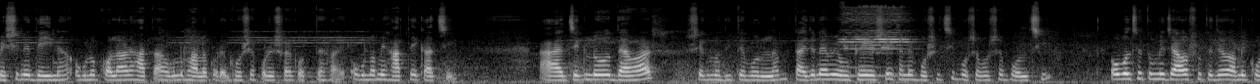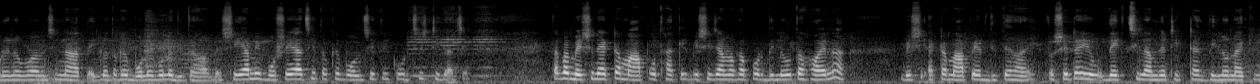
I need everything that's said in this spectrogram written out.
মেশিনে দেই না। ওগুলো কলার, হাতা, ওগুলো ভালো করে ঘষে পরিষ্কার করতে হয়। ওগুলো আমি হাতে কাচি। আর যেগুলো দেওয়ার, সেগুলো দিতে বললাম। তাই জন্য আমি উঠে এসে এখানে বসেছি, বসে বসে বলছি। ও বলছে, তুমি যাও, শুতে যাও, আমি করে নেব। আমি বলছি, না, এগুলো তোকে বলে বলে দিতে হবে। সেই আমি বসে আছি, তোকে বলছি, তুই করছিস, ঠিক আছে। তারপর মেশিনে একটা মাপও থাকে, বেশি জামা কাপড় দিলেও তো হয় না, বেশি একটা মাপের দিতে হয়। তো সেটাই দেখছিলাম যে ঠিকঠাক দিল নাকি,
